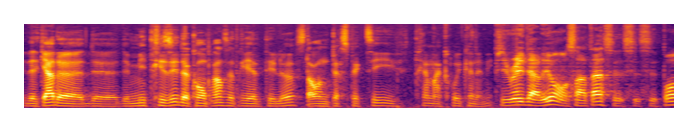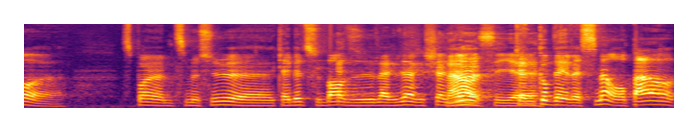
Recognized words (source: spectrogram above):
Et d'être capable de, de- de maîtriser, de comprendre cette réalité-là, c'est d'avoir une perspective très macroéconomique. Puis Ray Dalio, on s'entend, c'est- c'est c'est pas, euh, c'est pas un petit monsieur euh, qui habite sur le bord de la rivière Richelieu Non, non, c'est, qui a une coupe d'investissement. On parle.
